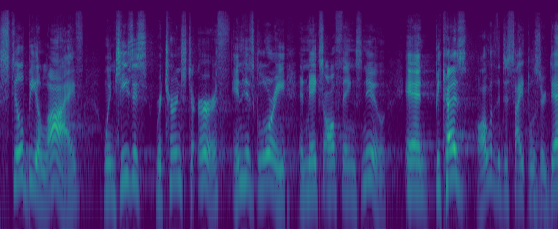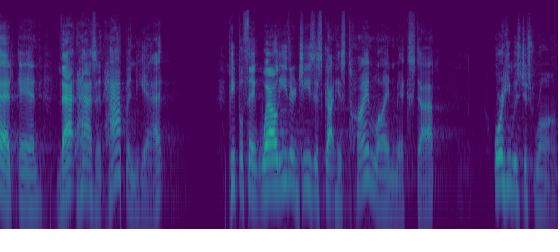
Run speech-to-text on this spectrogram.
still be alive when Jesus returns to earth in his glory and makes all things new. And because all of the disciples are dead and that hasn't happened yet, people think, well, either Jesus got his timeline mixed up or he was just wrong,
